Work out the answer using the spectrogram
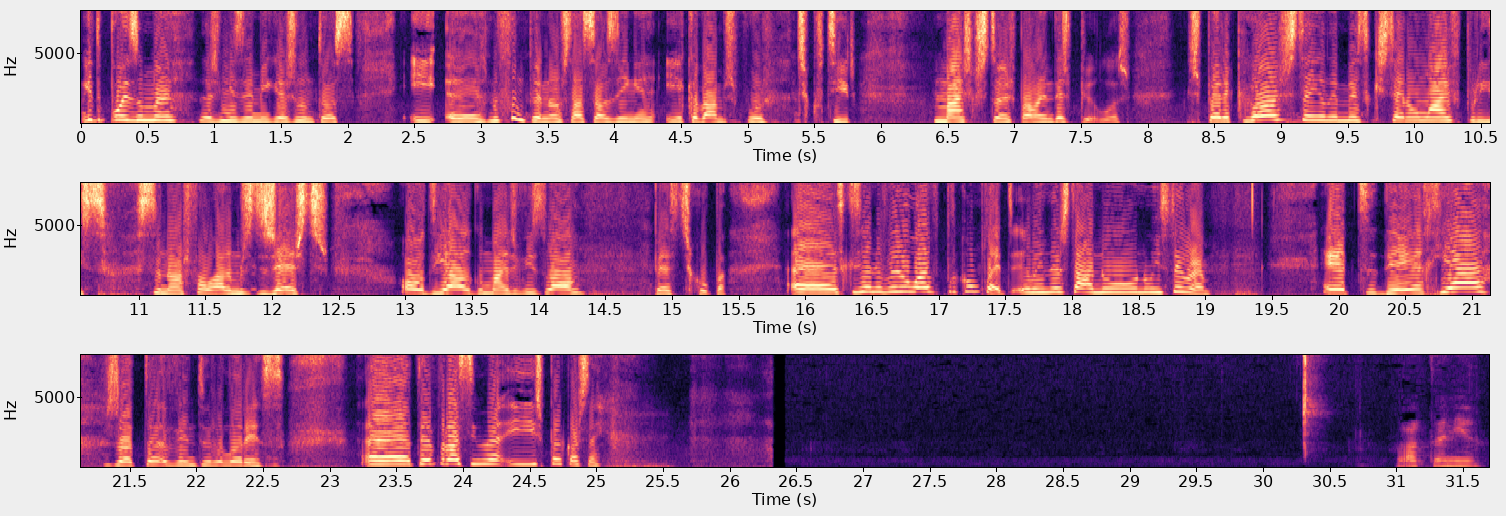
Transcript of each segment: E depois uma das minhas amigas juntou-se e, uh, no fundo, para não estar sozinha, e acabámos por discutir mais questões para além das pílulas. Espero que gostem. Lembrem-se que isto era um live, por isso, se nós falarmos de gestos ou de algo mais visual, peço desculpa. Uh, se quiserem ver o live por completo, ele ainda está no, no Instagram. É DRA J Ventura Lourenço. Uh, até a próxima e espero que gostem. Olá, Tânia.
